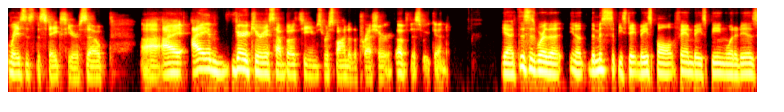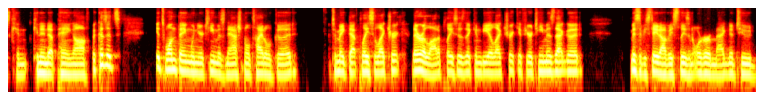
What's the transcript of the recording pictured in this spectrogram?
raises the stakes here. So uh, I I am very curious how both teams respond to the pressure of this weekend. Yeah, this is where the you know the Mississippi State baseball fan base being what it is can can end up paying off because it's it's one thing when your team is national title good to make that place electric. There are a lot of places that can be electric if your team is that good. Mississippi State obviously is an order of magnitude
